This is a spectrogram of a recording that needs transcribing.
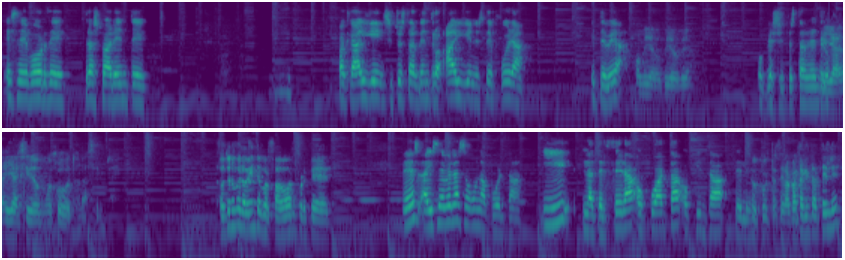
ese borde transparente para que alguien, si tú estás dentro, alguien esté fuera y te vea. Obvio, obvio, obvio. Porque si tú estás dentro, Ella, ella ha sido muy juguetona siempre. Otro número 20, por favor, porque ¿ves? Ahí se ve la segunda puerta. Y la tercera o cuarta o quinta tele. tercera, cuarta, quinta tele,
